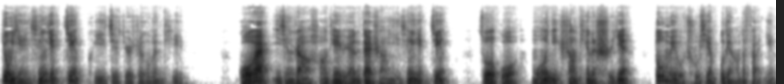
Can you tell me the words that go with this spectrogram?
用隐形眼镜可以解决这个问题。国外已经让航天员戴上隐形眼镜，做过模拟上天的实验，都没有出现不良的反应。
